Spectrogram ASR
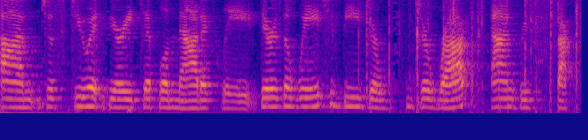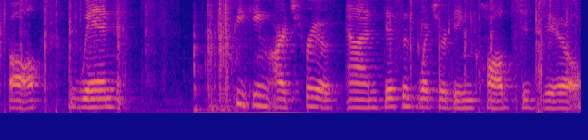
Um, just do it very diplomatically. There's a way to be di direct and respectful when speaking our truth. And this is what you're being called to do.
